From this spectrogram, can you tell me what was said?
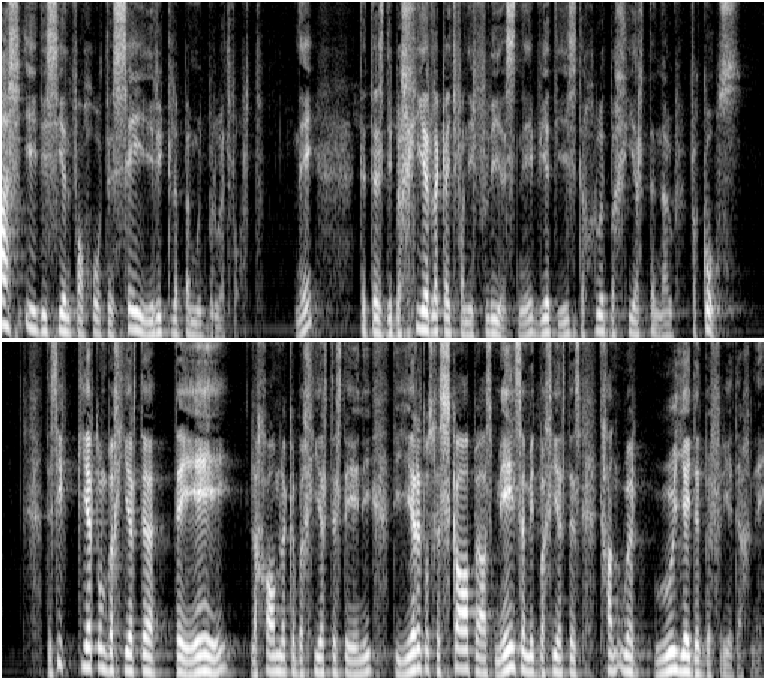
As u die seun van God is, sê hierdie klippe moet brood word. Né? Nee? Dit is die begeerlikheid van die vlees, nê? Nee, weet Jesus het 'n groot begeerte nou vir kos. Dis nie verkeerd om begeerte te hê, liggaamlike begeertes te hê nie. Die Here het ons geskape as mense met begeertes. Dit gaan oor hoe jy dit bevredig, nê?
